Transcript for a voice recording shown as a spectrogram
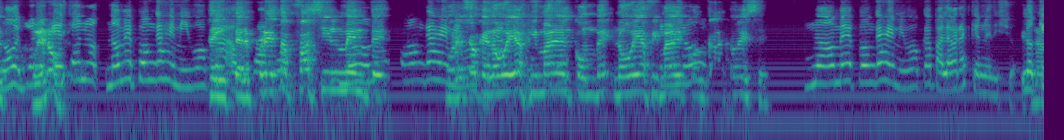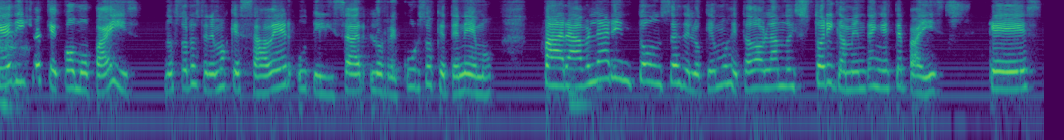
no, yo bueno, eso no, no, me pongas en mi boca. Se interpreta fácilmente. por eso que no voy a firmar el, no voy a firmar el contrato ese no me pongas en mi boca palabras que no he dicho. Lo que he dicho es que como país nosotros tenemos que saber utilizar los recursos que tenemos para hablar entonces de lo que hemos estado hablando históricamente en este país, que es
